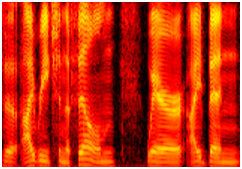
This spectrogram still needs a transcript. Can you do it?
that I reach in the film where I'd been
